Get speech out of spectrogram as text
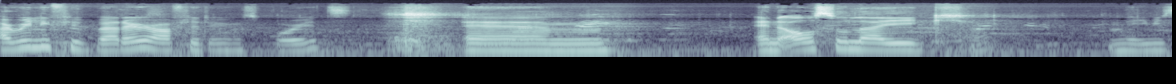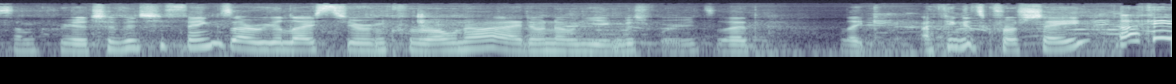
i really feel better after doing sports um, and also like maybe some creativity things i realized during corona i don't know the english words but like i think it's crochet Okay,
